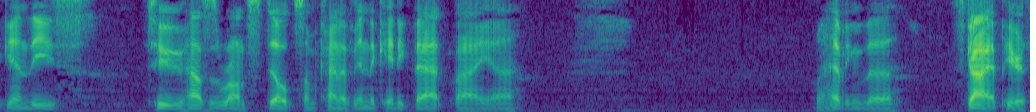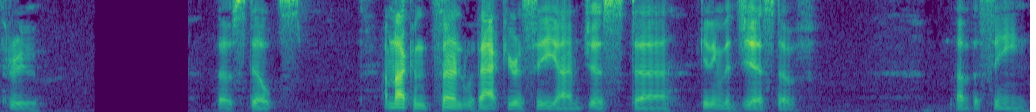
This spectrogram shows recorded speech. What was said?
Again, these two houses were on stilts, I'm kind of indicating that by, uh, having the sky appear through those stilts. I'm not concerned with accuracy, I'm just uh, getting the gist of of the scene.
